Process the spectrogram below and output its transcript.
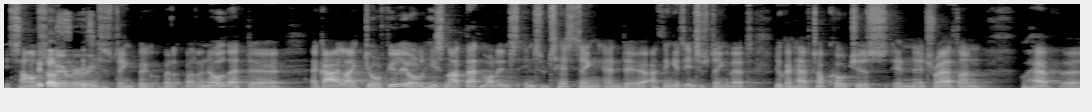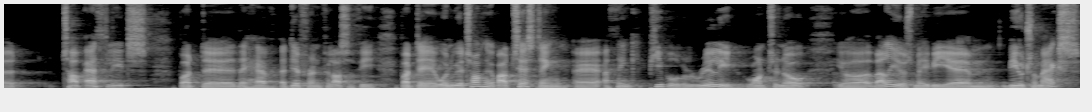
It sounds very, very interesting, but, but, but I know that uh, a guy like Joe Filliol, he's not that much in, into testing, and uh, I think it's interesting that you can have top coaches in uh, triathlon who have uh, top athletes, but uh, they have a different philosophy. But uh, when we are talking about testing, uh, I think people will really want to know your values. Maybe um, VO2 max.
